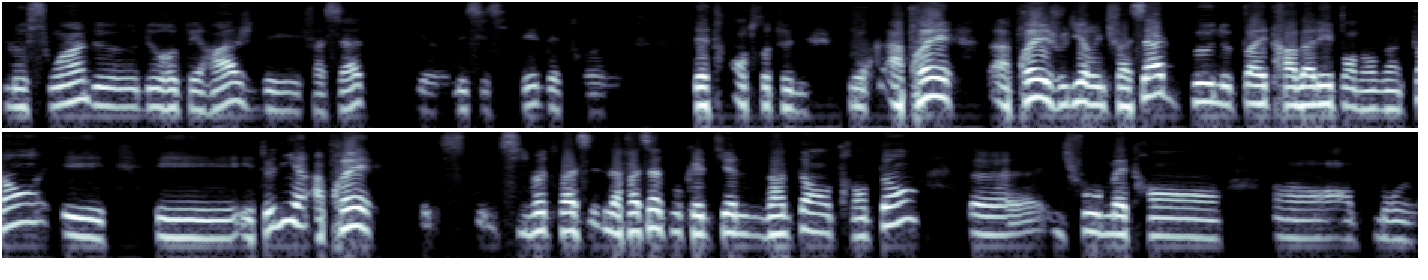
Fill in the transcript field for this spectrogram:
le soin de, repérage des façades euh, nécessité d'être euh, d'être. Donc après, après, je veux dire, une façade peut ne pas être avalée pendant 20 ans et, et, tenir. Après, si votre façade, la façade pour qu'elle tienne 20 ans, 30 ans, euh, il faut mettre en, en bon,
